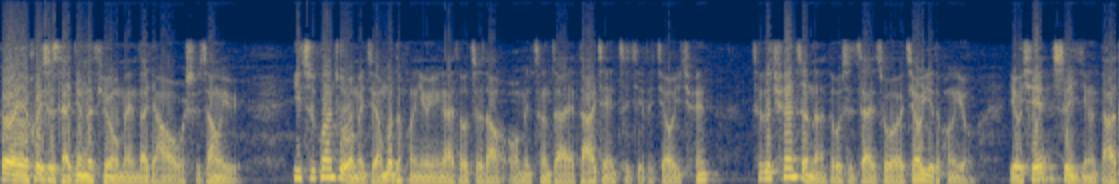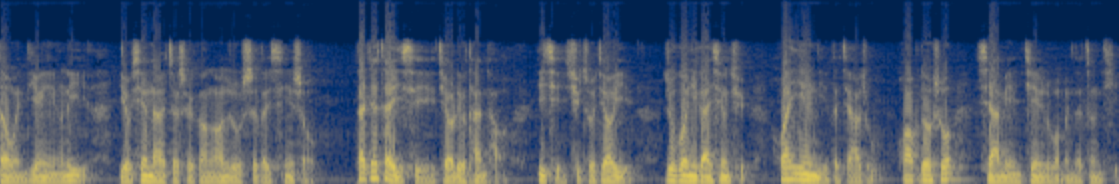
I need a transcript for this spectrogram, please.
各位汇市财经的听友们，大家好，我是张宇。一直关注我们节目的朋友应该都知道，我们正在搭建自己的交易圈。这个圈子呢，都是在做交易的朋友，有些是已经达到稳定盈利，有些呢则是刚刚入市的新手。大家在一起交流探讨，一起去做交易。如果你感兴趣，欢迎你的加入。话不多说，下面进入我们的正题。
